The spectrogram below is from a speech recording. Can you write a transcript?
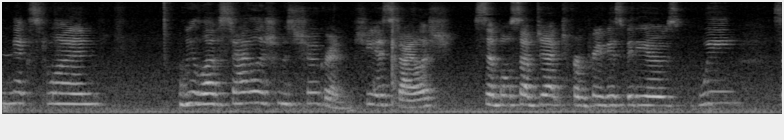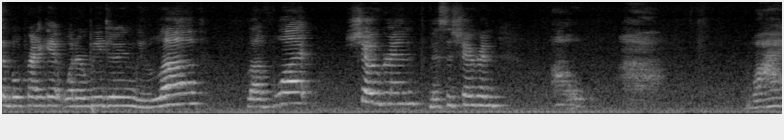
Next one. We love stylish Miss Shogren. She is stylish. Simple subject from previous videos. We. Simple predicate. What are we doing? We love. Love what? Shogren. Mrs. Shogren. Oh. Why?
